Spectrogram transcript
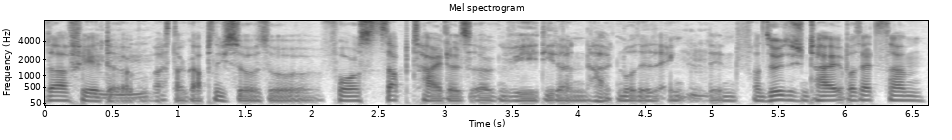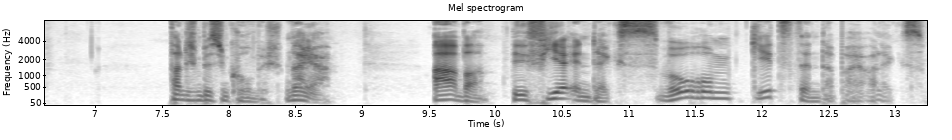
Da fehlte Mhm. irgendwas. Da gab es nicht so, so Forced Subtitles irgendwie, die dann halt nur den, Mhm. Den französischen Teil übersetzt haben. Fand ich ein bisschen komisch. Naja. Aber die 4-Index, worum geht's denn dabei, Alex?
